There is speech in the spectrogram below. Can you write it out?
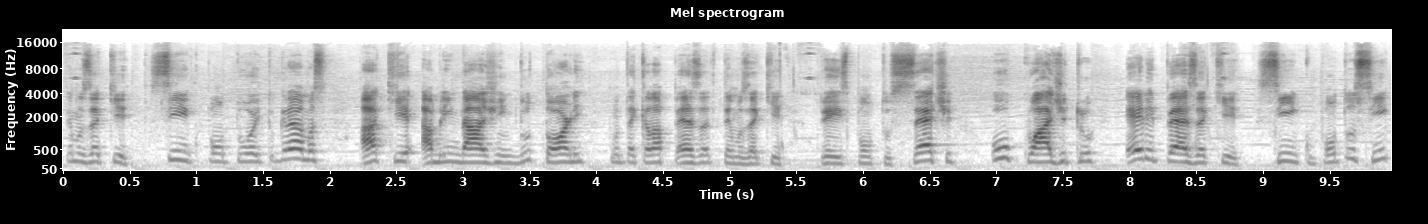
temos aqui 5.8 gramas, aqui a blindagem do Torn, quanto é que ela pesa, temos aqui 3.7, o Quadtro ele pesa aqui 5.5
